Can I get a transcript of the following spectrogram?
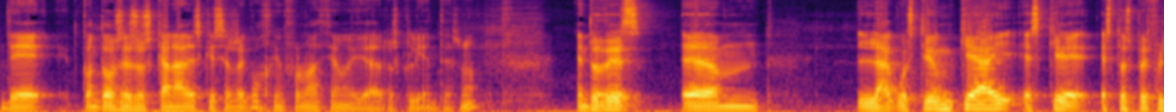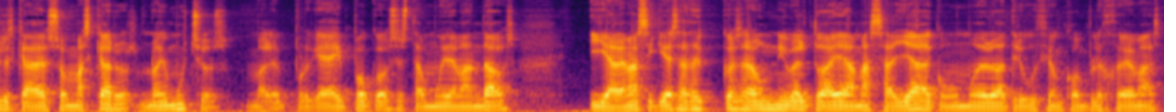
De, con todos esos canales que se recoge información de los clientes, ¿no? Entonces, eh, la cuestión que hay es que estos perfiles cada vez son más caros, no hay muchos, ¿vale? Porque hay pocos, están muy demandados. Y además, si quieres hacer cosas a un nivel todavía más allá, como un modelo de atribución complejo y demás,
